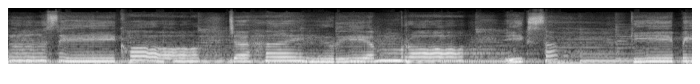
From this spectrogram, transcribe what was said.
นสี่ข้อ จะให้เรียมรอ อีกสักกี่ปี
